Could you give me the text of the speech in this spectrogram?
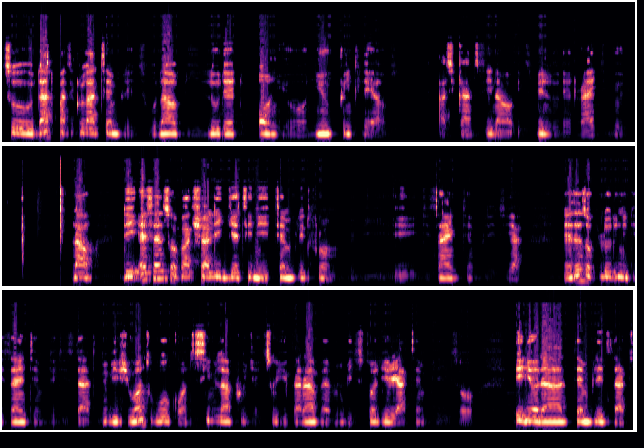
So that particular template will now be loaded on your new print layout. As you can see now it's been loaded right? Good. Now the essence of actually getting a template from maybe a design template the essence of loading a design template is that maybe if you want to work on similar projects so you can have uh, maybe study area templates or any other templates that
